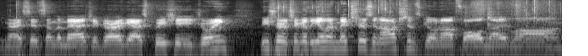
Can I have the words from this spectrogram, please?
Nice hits on the Magic. All right, guys, appreciate you joining. Be sure to check out the other mixers and auctions going off all night long.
